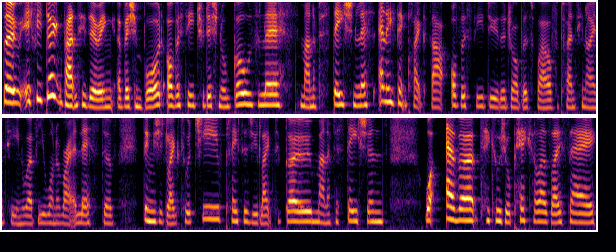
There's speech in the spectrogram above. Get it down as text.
So, if you don't fancy doing a vision board, obviously traditional goals list, manifestation list, anything like that, obviously do the job as well for 2019. Whether you want to write a list of things you'd like to achieve, places you'd like to go, manifestations, whatever tickles your pickle, as I say,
